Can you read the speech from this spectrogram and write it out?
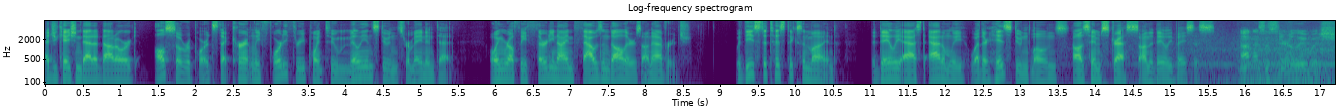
EducationData.org also reports that currently 43.2 million students remain in debt, owing roughly $39,000 on average. With these statistics in mind, the Daily asked Adamle whether his student loans cause him stress on a daily basis. Not necessarily, which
